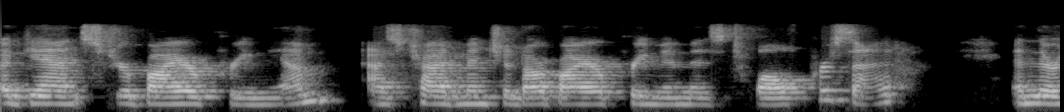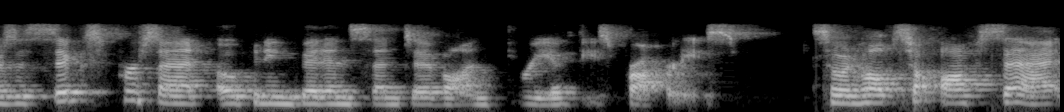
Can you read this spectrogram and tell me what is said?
against your buyer premium. As Chad mentioned, our buyer premium is 12%, and there's a 6% opening bid incentive on three of these properties. So it helps to offset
